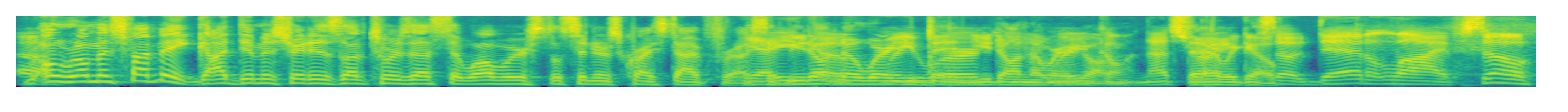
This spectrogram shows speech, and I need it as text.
Oh, Romans 5 8. God demonstrated his love towards us that while we were still sinners, Christ died for us. Yeah, if you, don't go. know where, you've been, were, you don't know where you're going. That's there right. we go. So dead alive. So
